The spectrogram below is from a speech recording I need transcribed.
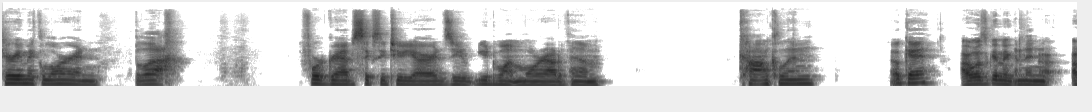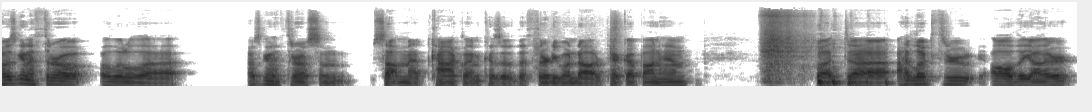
Terry McLaurin, blah. Four grabs, 62 yards. You, you'd want more out of him. Conklin, okay. I was gonna, and then I was gonna throw a little. uh I was gonna throw some something at Conklin because of the thirty-one dollar pickup on him. But uh I looked through all the other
